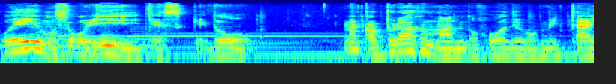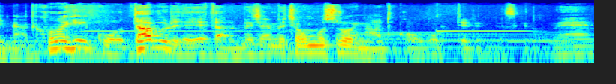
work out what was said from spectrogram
OAU もすごいいいですけどなんかブラフマンの方でも見たいなこの日こうダブルで出たらめちゃめちゃ面白いなとか思ってるんですけどね。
